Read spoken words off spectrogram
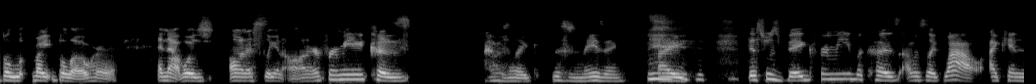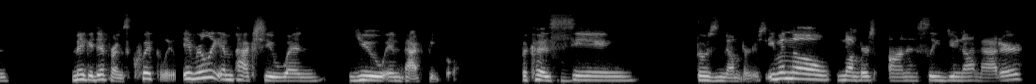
be- right below her. And that was honestly an honor for me because I was like, this is amazing. I this was big for me because I was like, wow, I can make a difference quickly. It really impacts you when you impact people because mm-hmm. seeing those numbers, even though numbers honestly do not matter,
